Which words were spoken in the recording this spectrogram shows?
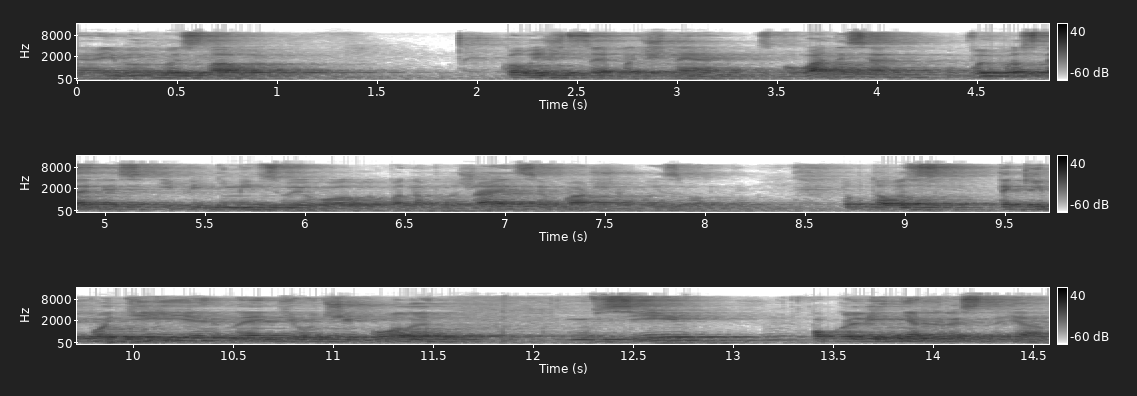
е, і великою славою. Коли ж це почне збуватися, ви і підніміть свої голови, бо наближається ваше визволення. Тобто, ось такі події, на які очікували всі покоління християн.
